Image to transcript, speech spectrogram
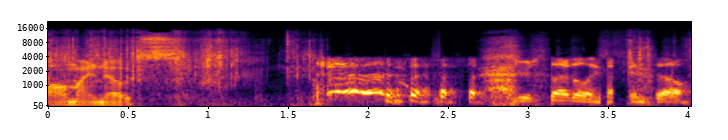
all my notes. you're settling, I can tell.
